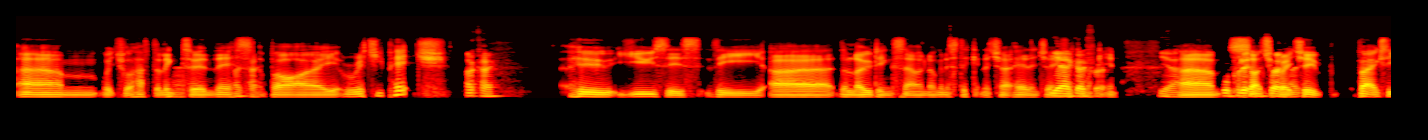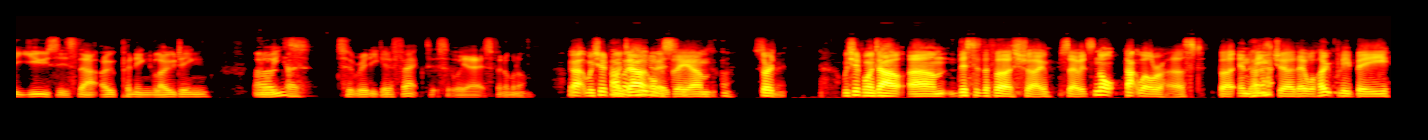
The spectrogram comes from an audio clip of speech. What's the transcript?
um, which we'll have to link Yeah. to in this Okay. by Richie Pitch, okay, who uses the uh, the loading sound. I'm going to stick it in the chat here, then James. Yeah, go for whack it. in. yeah. Um, We'll put it such show a great notes. tune, but actually uses that opening loading Oh, okay. noise to really good effect. It's oh yeah, it's phenomenal. Yeah, we should point about you, out, obviously, um, Oh, sorry. mate. We should point out um, this is the first show, so it's not that well rehearsed. But in the future, there will hopefully be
